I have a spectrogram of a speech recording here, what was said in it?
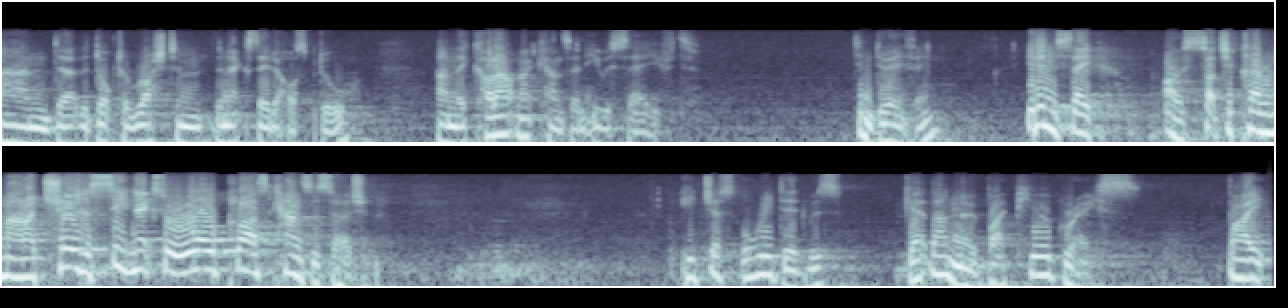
and uh, the doctor rushed him the next day to hospital, and they cut out that cancer, and he was saved. Didn't do anything. He didn't say, I was such a clever man. I chose a seat next to a world-class cancer surgeon. He just, all he did was get that note by pure grace. By,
